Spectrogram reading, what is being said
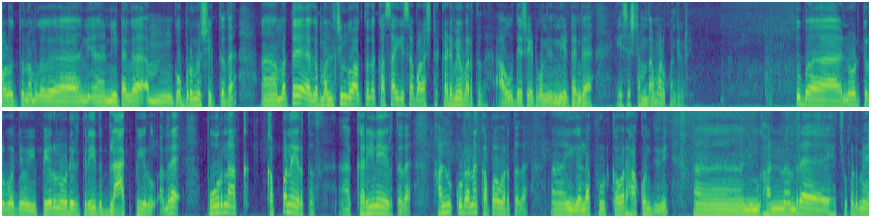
ಕೊಳತು ನಮ್ಗೆ ನೀಟಂಗೆ ಗೊಬ್ಬರನೂ ಸಿಗ್ತದೆ. ಮತ್ತು ಮಲ್ಚಿಂಗು ಆಗ್ತದೆ, ಕಸ ಗೀಸ ಭಾಳಷ್ಟು ಕಡಿಮೆ ಬರ್ತದೆ. ಆ ಉದ್ದೇಶ ಇಟ್ಕೊಂಡು ಇದು ನೀಟಂಗೆ ಈ ಸಿಸ್ಟಮ್ದಾಗ ಮಾಡ್ಕೊಂತೀವಿ ರೀ ಇದು ಬ, ನೋಡ್ತಿರ್ಬೋದು ನೀವು ಈ ಪೇರು ನೋಡಿರ್ತೀರಿ, ಇದು ಬ್ಲ್ಯಾಕ್ ಪೇರು. ಅಂದರೆ ಪೂರ್ಣ ಕಪ್ಪನೇ ಇರ್ತದೆ. ಕರಿನೇ ಇರ್ತದೆ. ಹಣ್ಣು ಕೂಡ ಕಪ್ಪ ಬರ್ತದೆ. ಈಗೆಲ್ಲ ಫ್ರೂಟ್ ಕವರ್ ಹಾಕೊಂಡಿದ್ವಿ. ನಿಮ್ಗೆ ಹಣ್ಣು ಅಂದರೆ ಹೆಚ್ಚು ಕಡಿಮೆ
